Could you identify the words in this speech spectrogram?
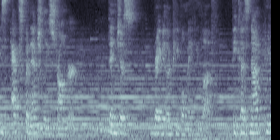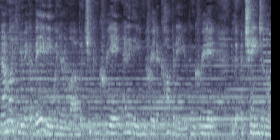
is exponentially stronger than just regular people making love. Because not, I mean, not only can you make a baby when you're in love, but you can create anything. You can create a company. You can create a change in the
